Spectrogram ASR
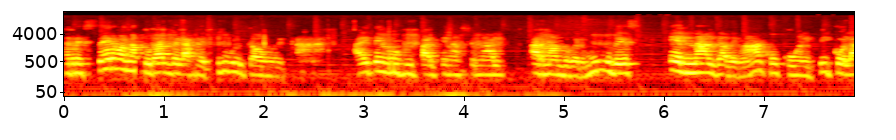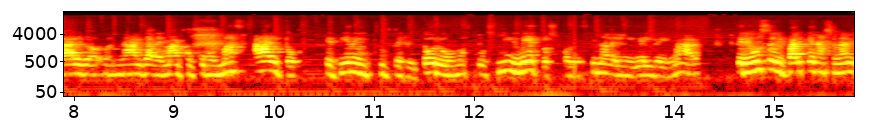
reserva natural de la República Dominicana. Ahí tenemos el Parque Nacional Armando Bermúdez, el Nalga de Maco, con el pico largo Nalga de Maco como el más alto que tiene en su territorio, unos 2.000 metros por encima del nivel del mar. Tenemos el Parque Nacional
